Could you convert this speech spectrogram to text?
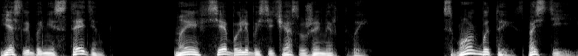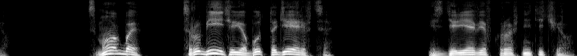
Если бы не стединг, мы все были бы сейчас уже мертвы. Смог бы ты спасти ее? Смог бы срубить ее, будто деревце? Из деревьев кровь не течет,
